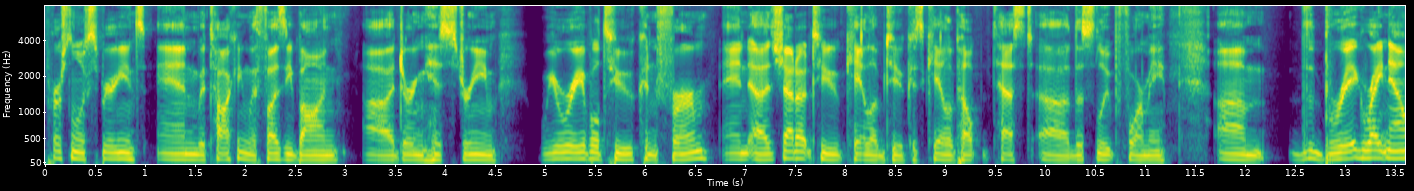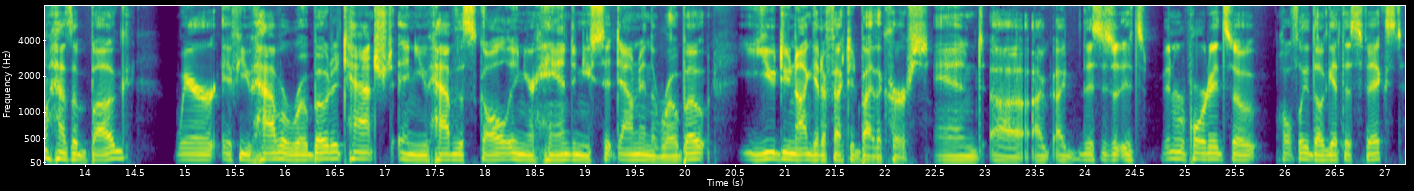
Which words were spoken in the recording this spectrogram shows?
personal experience and with talking with Fuzzy Bond uh, during his stream, we were able to confirm and uh, shout out to Caleb too because Caleb helped test uh, the sloop for me. Um, the brig right now has a bug where if you have a rowboat attached and you have the skull in your hand and you sit down in the rowboat, you do not get affected by the curse. And uh, I, I this is it's been reported, so hopefully they'll get this fixed.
